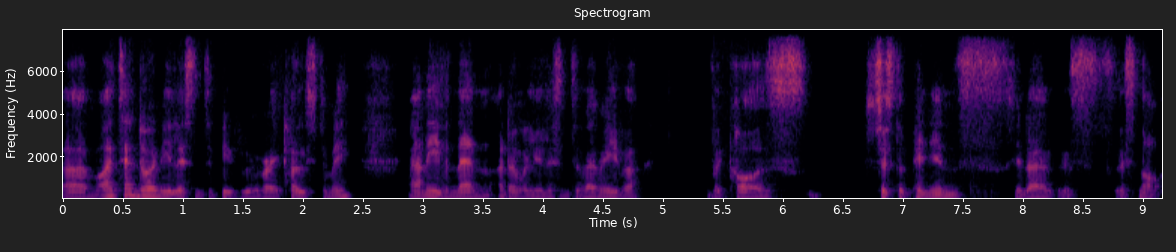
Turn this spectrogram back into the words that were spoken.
Um, I tend to only listen to people who are very close to me, and even then, I don't really listen to them either because it's just opinions. You know, it's it's not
